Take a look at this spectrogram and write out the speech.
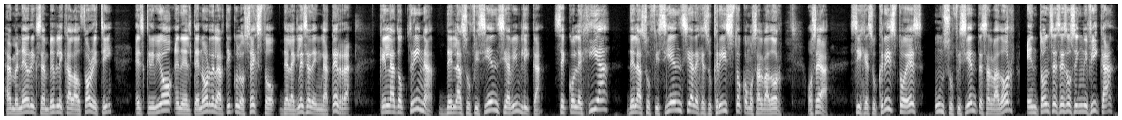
Hermeneutics and Biblical Authority, escribió en el tenor del artículo sexto de la Iglesia de Inglaterra que la doctrina de la suficiencia bíblica se colegía de la suficiencia de Jesucristo como Salvador. O sea, si Jesucristo es un suficiente Salvador, entonces eso significa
